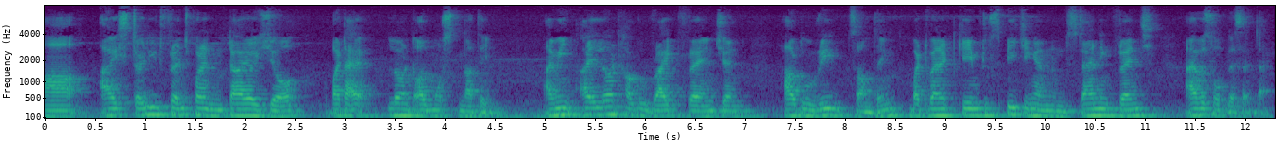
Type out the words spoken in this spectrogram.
uh, I studied French for an entire year, but I learned almost nothing. I mean, I learned how to write French and how to read something, but when it came to speaking and understanding French, I was hopeless at that.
